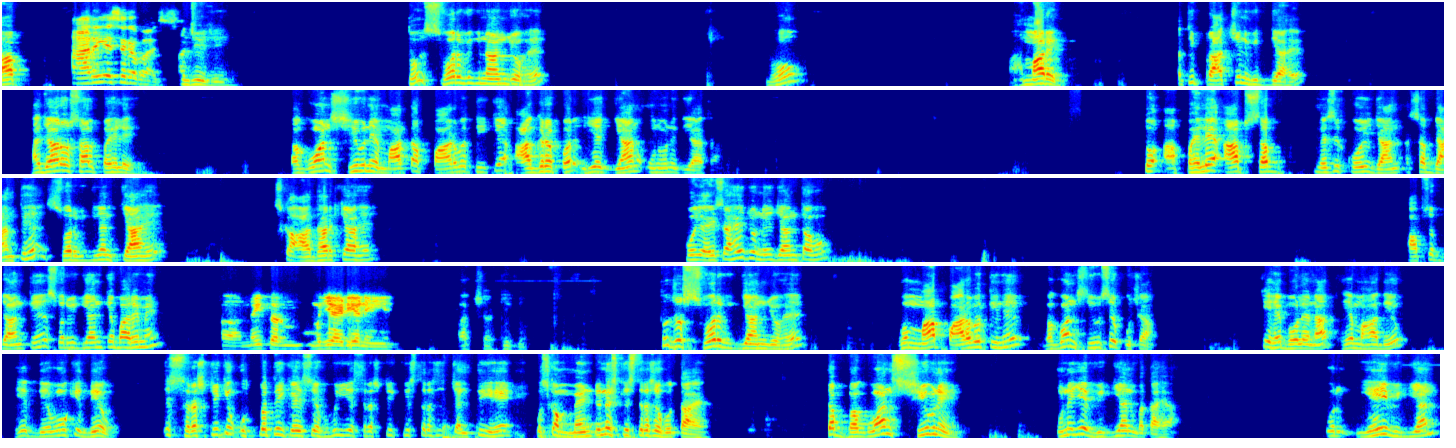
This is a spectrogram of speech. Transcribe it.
आप आ रही है सर आवाज़? हाँ जी जी। तो स्वर विज्ञान जो है वो हमारे अति प्राचीन विद्या है। हज़ारों साल पहले भगवान शिव ने माता पार्वती के आग्रह पर यह ज्ञान उन्होंने दिया था। तो आप पहले आप सब में से कोई जान सब जानते हैं स्वर विज्ञान क्या है इसका आधार क्या है। कोई ऐसा है जो नहीं जानता हो? आप सब जानते हैं स्वर विज्ञान के बारे में? आ, नहीं सर मुझे आइडिया नहीं है। अच्छा ठीक है। तो जो स्वर विज्ञान जो है वो माँ पार्वती ने भगवान शिव से पूछा कि हे भोलेनाथ हे महादेव हे देवों के देव, इस सृष्टि की उत्पत्ति कैसे हुई, ये सृष्टि किस तरह से चलती है, उसका मेंटेनेंस किस तरह से होता है? तब भगवान शिव ने उन्हें यह विज्ञान बताया। और यही विज्ञान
